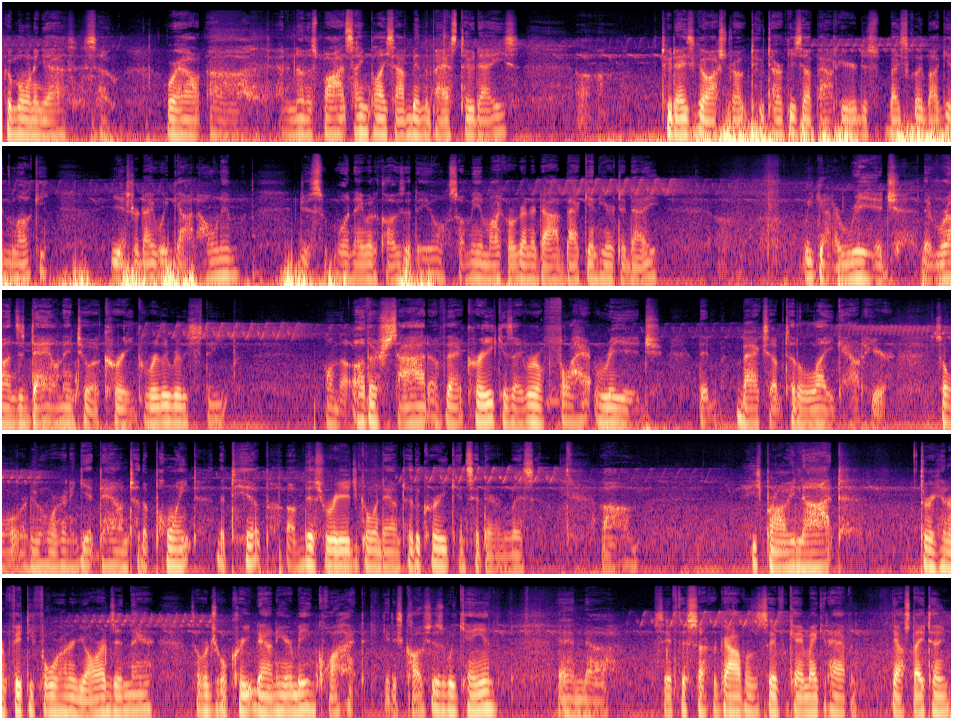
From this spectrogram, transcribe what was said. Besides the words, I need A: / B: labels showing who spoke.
A: Good morning, guys. So we're out uh, at another spot, same place I've been the past two days. Um, two days ago, I struck two turkeys up out here just basically by getting lucky. Yesterday, we got on him, just wasn't able to close the deal. So me and Michael are going to dive back in here today. We got a ridge that runs down into a creek, really, really steep. On the other side of that creek is a real flat ridge that backs up to the lake out here. So what we're doing, we're gonna get down to the point, the tip of this ridge going down to the creek and sit there and listen. Um, he's probably not 350, 400 yards in there. So we're just gonna creep down here being quiet, get as close as we can, and uh, see if this sucker gobbles and see if we can't make it happen. Y'all stay tuned.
